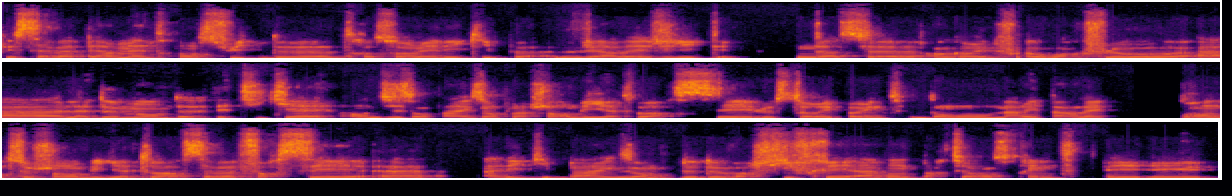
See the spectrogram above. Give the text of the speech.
que ça va permettre ensuite de transformer l'équipe vers l'agilité grâce euh, encore une fois au workflow, à la demande des tickets, en disant par exemple un champ obligatoire, c'est le story point dont Marie parlait. Rendre ce champ obligatoire, ça va forcer euh, à l'équipe, par exemple, de devoir chiffrer avant de partir en sprint. Et,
